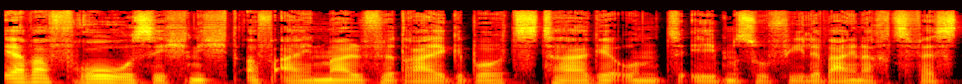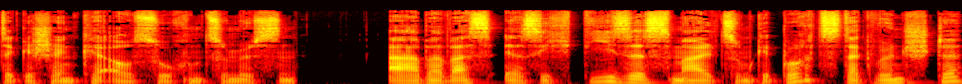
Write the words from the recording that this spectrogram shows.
Er war froh, sich nicht auf einmal für drei Geburtstage und ebenso viele Weihnachtsfeste Geschenke aussuchen zu müssen. Aber was er sich dieses Mal zum Geburtstag wünschte,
